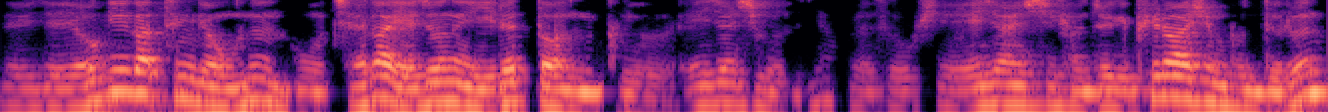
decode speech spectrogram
네, 이제 여기 같은 경우는 어, 제가 예전에 일했던 그 에이전시거든요. 그래서 혹시 에이전시 견적이 필요하신 분들은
